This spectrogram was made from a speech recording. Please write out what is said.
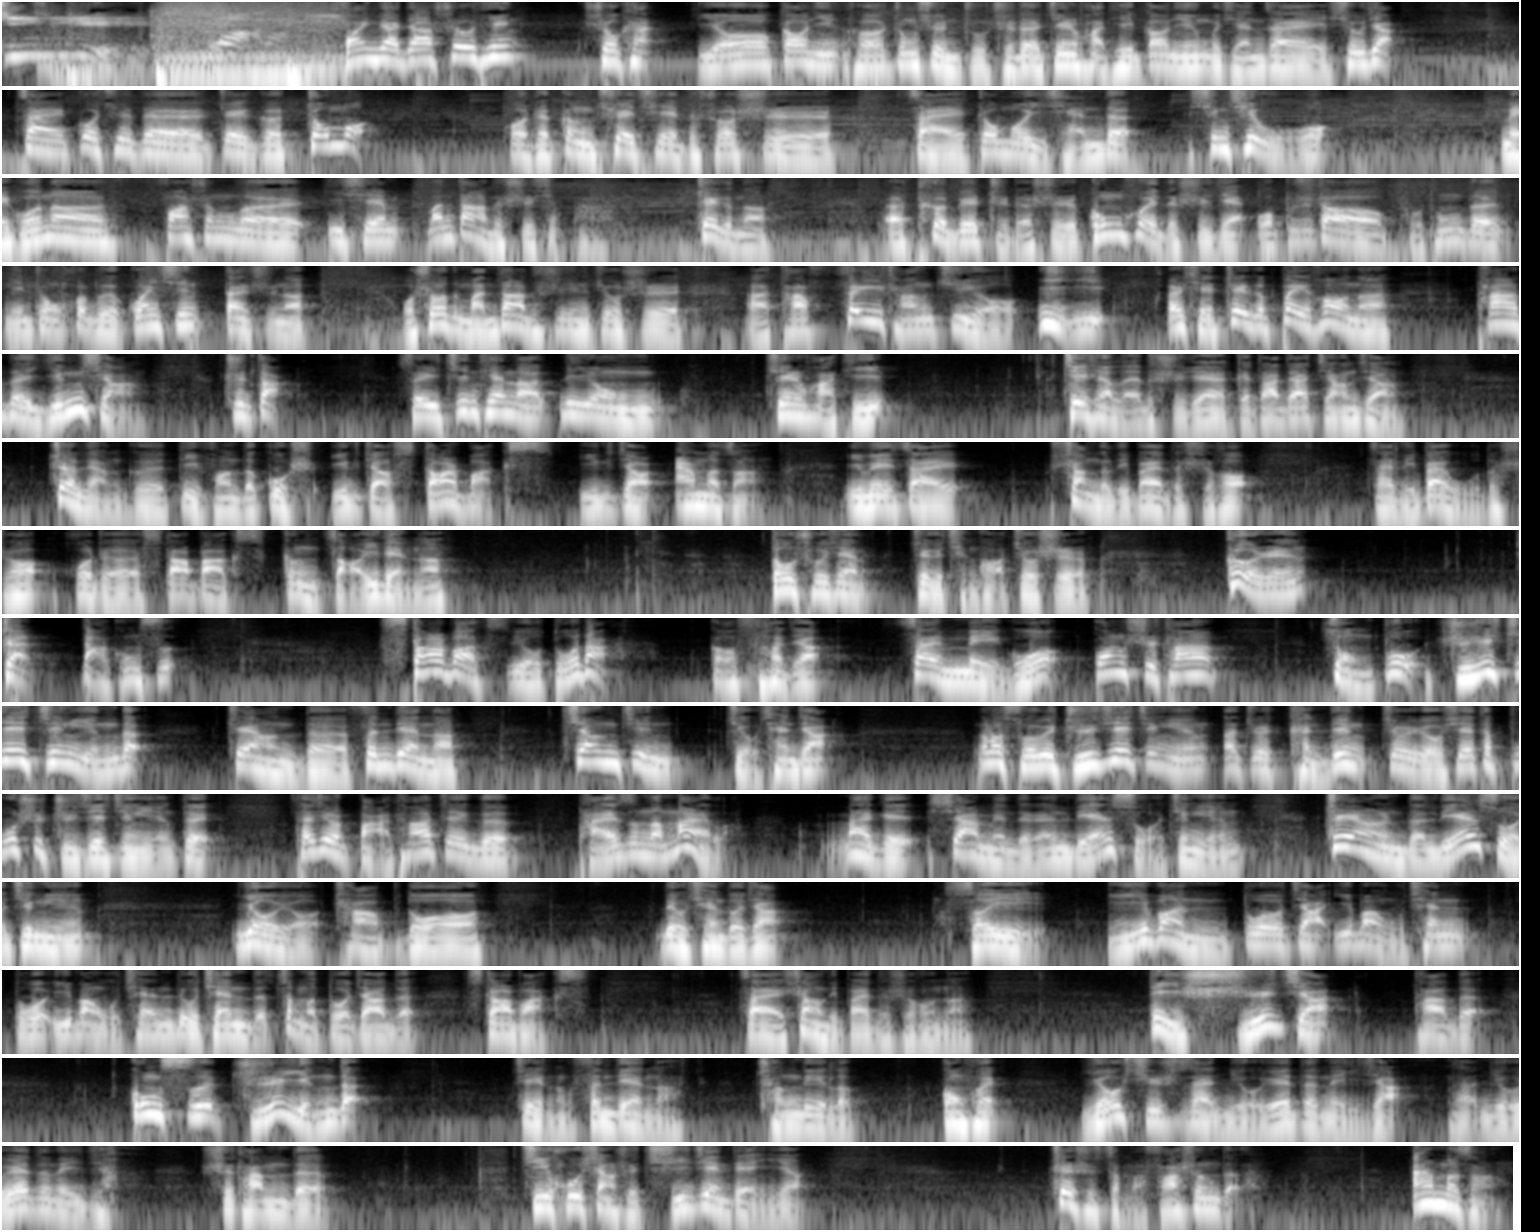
今日话题，欢迎大家收听、收看由高宁和钟讯主持的《今日话题》。高宁目前在休假，在过去的这个周末，或者更确切的说是在周末以前的星期五，美国呢发生了一些蛮大的事情啊。这个呢，呃，特别指的是工会的事件。我不知道普通的民众会不会关心，但是呢，我说的蛮大的事情就是啊，它非常具有意义，而且这个背后呢。它的影响之大，所以今天呢，利用今日话题，接下来的时间给大家讲讲这两个地方的故事。一个叫 Starbucks，一个叫 Amazon。因为在上个礼拜的时候，在礼拜五的时候，或者 Starbucks 更早一点呢，都出现这个情况，就是个人占大公司。Starbucks 有多大？告诉大家，在美国，光是它。总部直接经营的这样的分店呢，将近九千家。那么所谓直接经营，那就是肯定就是有些它不是直接经营，对，它就是把它这个牌子呢卖了，卖给下面的人连锁经营。这样的连锁经营又有差不多六千多家，所以一万多家，一万五千多，一万五千六千的这么多家的 Starbucks，在上礼拜的时候呢。第十家，他的公司直营的这种分店呢，成立了工会，尤其是在纽约的那一家。那，纽约的那一家是他们的几乎像是旗舰店一样。这是怎么发生的？Amazon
